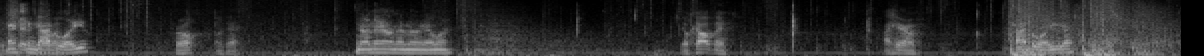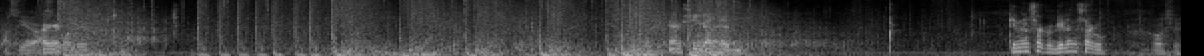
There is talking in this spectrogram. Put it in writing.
This Anderson, guy below you? Bro? Okay. No, no, no, no, no, no. Yo, Calvin. I hear him. Guy below you guys. I see, I Right see one dude. Anderson, you gotta hit him. Get in the circle, get in the circle. Oh shit.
